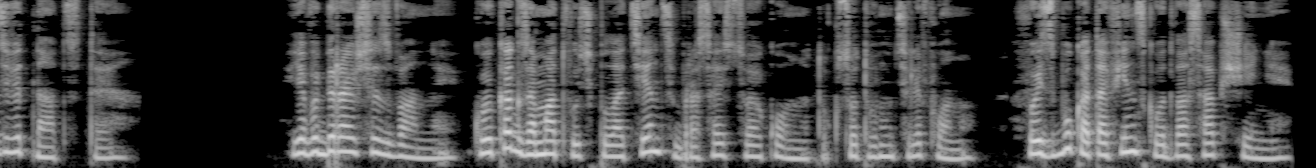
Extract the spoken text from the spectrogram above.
девятнадцатая. Я выбираюсь из ванной. Кое-как заматываюсь в полотенце, бросаюсь в свою комнату, к сотовому телефону. В Facebook от Афинского два сообщения.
